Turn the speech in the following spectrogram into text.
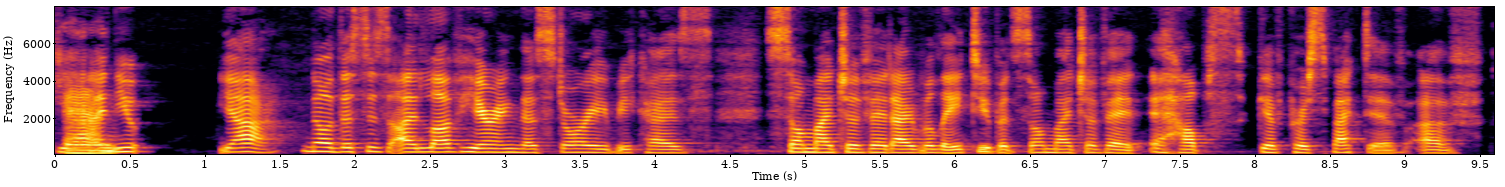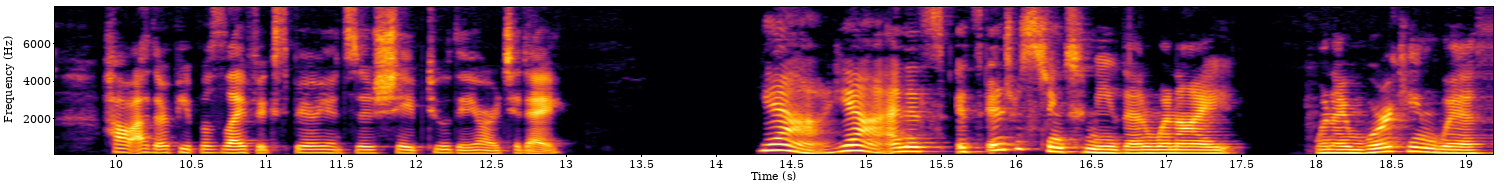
Yeah. And, and you, yeah, no, this is, I love hearing this story because so much of it I relate to, but so much of it, it helps give perspective of how other people's life experiences shaped who they are today. Yeah, yeah, and it's it's interesting to me then when I when I'm working with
